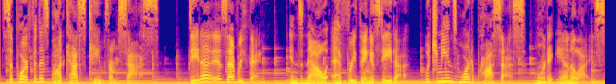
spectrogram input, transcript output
Support for this podcast came from SAS. Data is everything. And now everything is data, which means more to process, more to analyze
